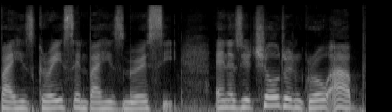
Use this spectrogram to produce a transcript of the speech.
by His grace and by His mercy. And as your children grow up,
